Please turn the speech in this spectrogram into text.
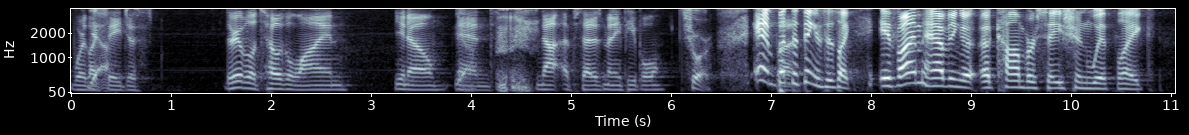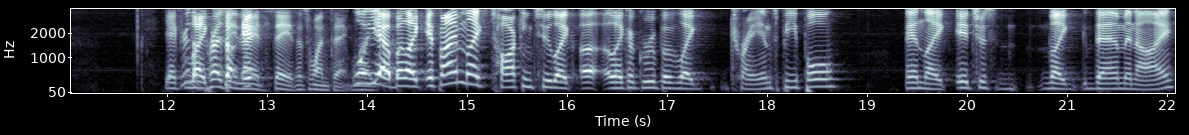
where like Yeah. they just they're able to toe the line, you know, Yeah. and not upset as many people. Sure. And but, But- the thing is, is like if I'm having a, a conversation with like Yeah, if you're Like, the president so- of the United it- States, that's one thing. Well, Like, yeah, but like if I'm like talking to like a like a group of like trans people, and like it's just like them and I,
